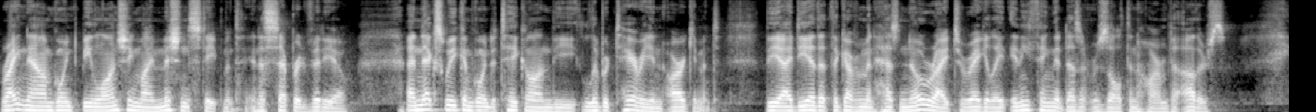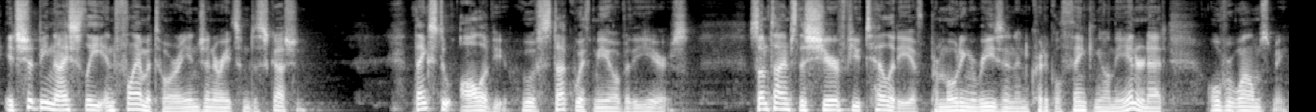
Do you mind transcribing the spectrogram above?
Right now, I'm going to be launching my mission statement in a separate video. And next week, I'm going to take on the libertarian argument the idea that the government has no right to regulate anything that doesn't result in harm to others. It should be nicely inflammatory and generate some discussion. Thanks to all of you who have stuck with me over the years. Sometimes the sheer futility of promoting reason and critical thinking on the internet overwhelms me.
